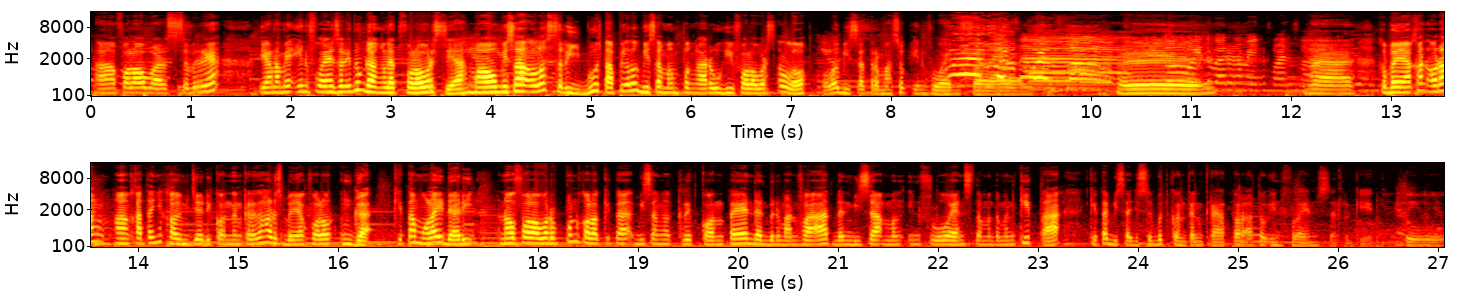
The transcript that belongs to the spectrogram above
uh, followers. Sebenarnya yang namanya influencer itu nggak ngeliat followers ya. Mau misal lo seribu tapi lo bisa mempengaruhi followers lo, lo bisa termasuk influencer. Eh. itu baru namanya influencer. Nah, kebanyakan orang uh, katanya kalau menjadi content creator harus banyak follower. Enggak, kita mulai dari no follower pun kalau kita bisa nge-create konten dan bermanfaat dan bisa menginfluence teman-teman kita, kita bisa disebut content creator atau influencer gitu.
